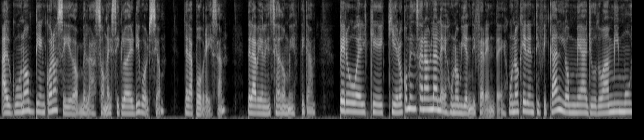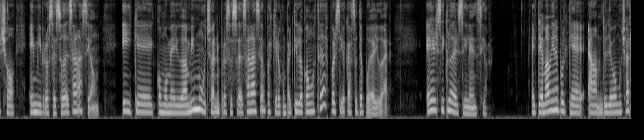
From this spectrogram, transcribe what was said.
Algunos bien conocidos, ¿verdad? Son el ciclo del divorcio, de la pobreza, de la violencia doméstica. Pero el que quiero comenzar a hablarle es uno bien diferente. Uno que identificarlo me ayudó a mí mucho en mi proceso de sanación. Y que como me ayudó a mí mucho en el proceso de sanación, pues quiero compartirlo con ustedes por si acaso te puede ayudar. Es el ciclo del silencio. El tema viene porque yo llevo muchas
